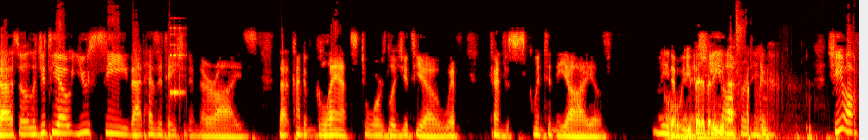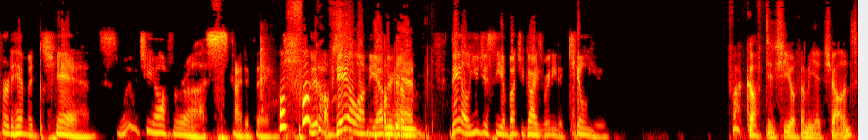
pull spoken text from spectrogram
uh, so Legitio, you see that hesitation in their eyes, that kind of glance towards Legitio with kind of a squint in the eye of, wait a oh, minute, you better she believe that's offered happening. him, she offered him a chance. What would she offer us? Kind of thing. Oh, fuck Uh, off. Dale, on the other gonna- hand, Dale, you just see a bunch of guys ready to kill you. Fuck off, did she offer me a chance?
